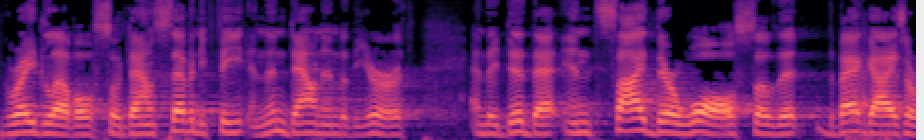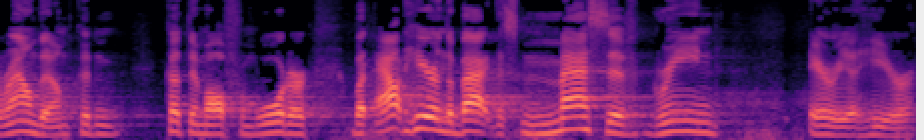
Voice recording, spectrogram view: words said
grade level, so down 70 feet and then down into the earth. And they did that inside their walls so that the bad guys around them couldn't cut them off from water. But out here in the back, this massive green area here,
